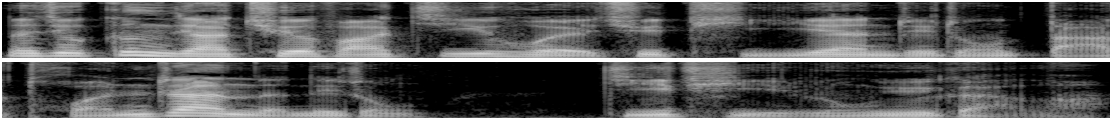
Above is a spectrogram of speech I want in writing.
那就更加缺乏机会去体验这种打团战的那种。集体荣誉感了，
